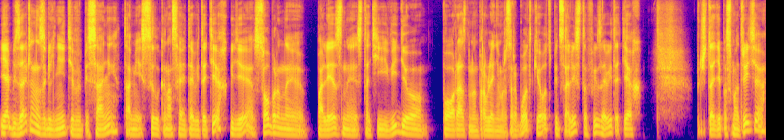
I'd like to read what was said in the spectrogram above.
И обязательно загляните в описании, там есть ссылка на сайт Авитотех, где собраны полезные статьи и видео по разным направлениям разработки от специалистов из Авитотех. Почитайте, посмотрите,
